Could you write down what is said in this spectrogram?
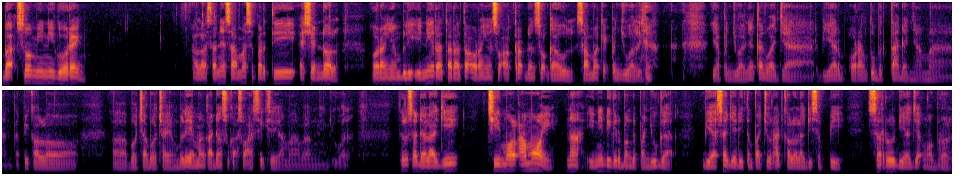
Bakso mini goreng. Alasannya sama seperti es cendol. Orang yang beli ini rata-rata orang yang sok akrab dan sok gaul, sama kayak penjualnya. ya penjualnya kan wajar, biar orang tuh betah dan nyaman. Tapi kalau uh, bocah-bocah yang beli emang kadang suka so asik sih sama abang yang jual. Terus ada lagi Cimol Amoy. Nah, ini di gerbang depan juga. Biasa jadi tempat curhat kalau lagi sepi Seru diajak ngobrol.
